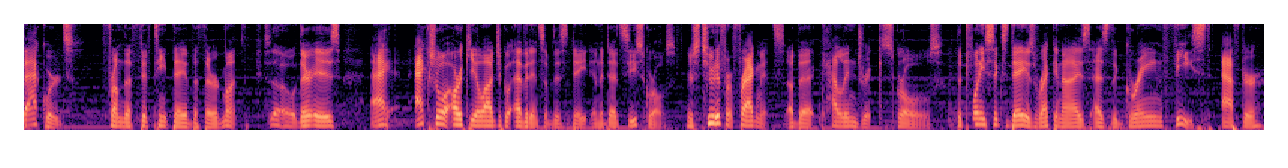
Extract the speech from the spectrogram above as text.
backwards from the 15th day of the third month. So there is actual archaeological evidence of this date in the Dead Sea Scrolls. There's two different fragments of the Calendric Scrolls. The 26th day is recognized as the grain feast after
